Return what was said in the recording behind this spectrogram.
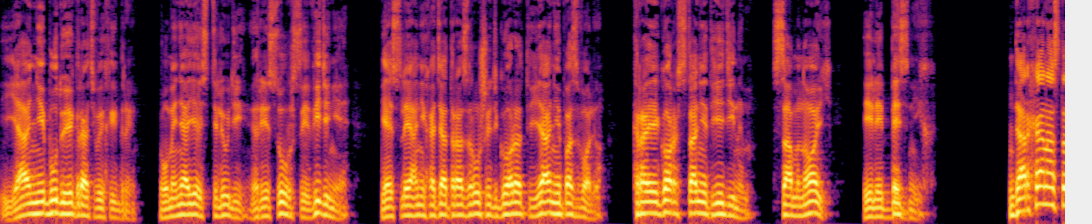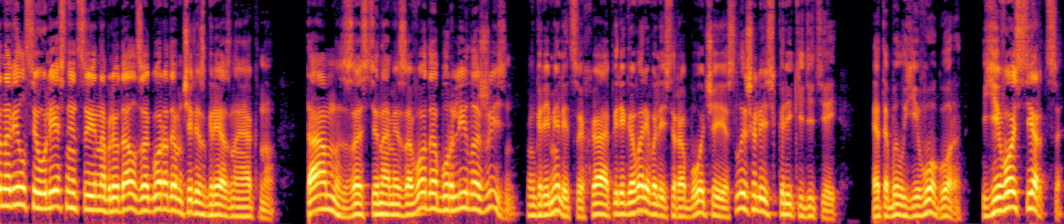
«Я не буду играть в их игры. У меня есть люди, ресурсы, видение. Если они хотят разрушить город, я не позволю. Краегор станет единым. Со мной или без них». Дархан остановился у лестницы и наблюдал за городом через грязное окно. Там, за стенами завода, бурлила жизнь. Гремели цеха, переговаривались рабочие, слышались крики детей. Это был его город. Его сердце.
